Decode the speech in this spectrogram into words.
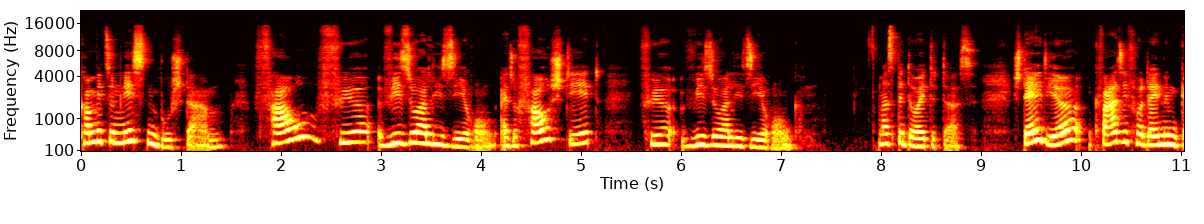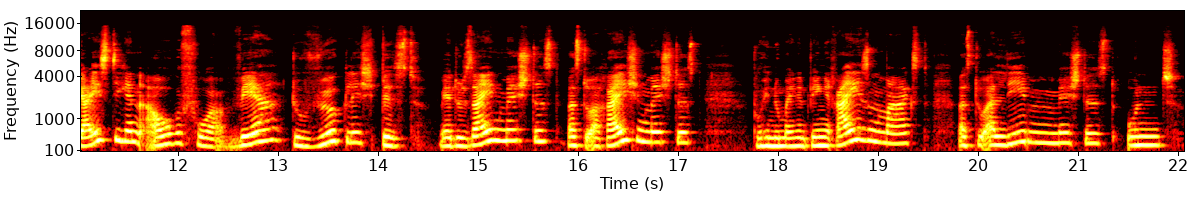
Kommen wir zum nächsten Buchstaben. V für Visualisierung. Also V steht für Visualisierung. Was bedeutet das? Stell dir quasi vor deinem geistigen Auge vor, wer du wirklich bist, wer du sein möchtest, was du erreichen möchtest, wohin du meinetwegen reisen magst, was du erleben möchtest und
